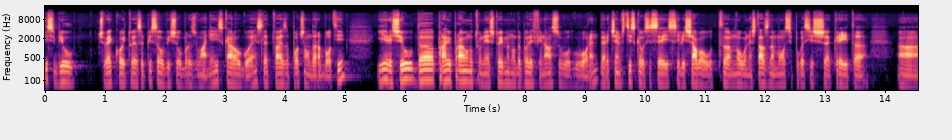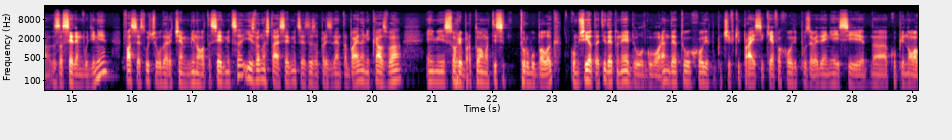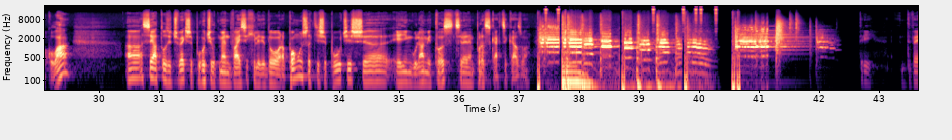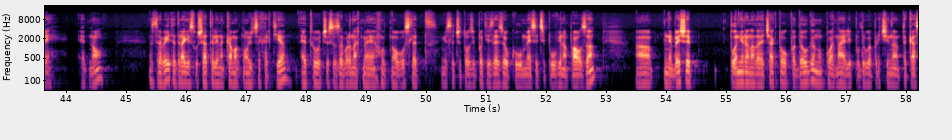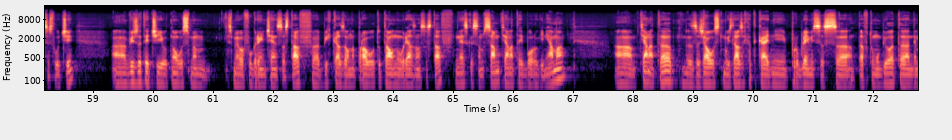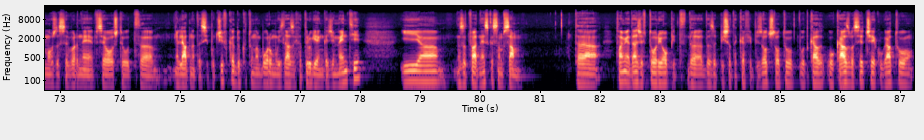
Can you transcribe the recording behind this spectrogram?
ти си бил човек, който е записал висше образование, изкарал го е, след това е започнал да работи и е решил да прави правилното нещо, именно да бъде финансово отговорен. Да речем, стискал си се и се лишавал от много неща, за да можеш да си погасиш кредита а, за 7 години. Това се е случило, да речем, миналата седмица и изведнъж тази седмица излиза президента Байден и казва, еми, сори брато, ама ти си турбобълък. Комшията ти, дето не е бил отговорен, дето ходи по почивки, прави си кефа, ходи по заведение и си а, купи нова кола, а, сега този човек ще получи от мен 20 000 долара помощ, а ти ще получиш а, един голям и тлъст среден пръст, как се казва. Три, две, едно. Здравейте, драги слушатели на Камък Ножица Хартия. Ето, че се завърнахме отново след, мисля, че този път излезе около месец и половина пауза. А, не беше планирана да е чак толкова дълга, но по една или по друга причина така се случи. Виждате, че отново сме, сме в ограничен състав. Бих казал направо тотално урязан състав. Днеска съм сам, Тяната и Боро ги няма. Тяната, за жалост, му излязаха така едни проблеми с автомобилата, не може да се върне все още от а, лятната си почивка, докато на Боро му излязаха други ангажименти и а, затова днеска съм сам. Та, това ми е даже втори опит да, да запиша такъв епизод, защото оказва се, че когато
